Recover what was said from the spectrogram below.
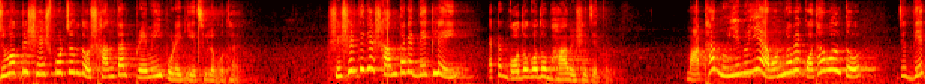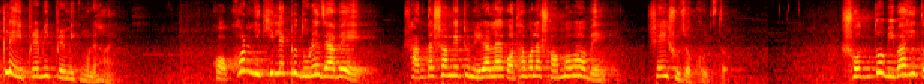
যুবকটি শেষ পর্যন্ত শান্তার প্রেমেই পড়ে গিয়েছিল বোধহয়। শেষের দিকে শান্তাকে দেখলেই একটা গদগদ ভাব এসে যেত। মাথা নুইয়ে নুইয়ে এমনভাবে কথা বলতো যে দেখলেই প্রেমিক প্রেমিক মনে হয়। কখন নিখিল একটু দূরে যাবে, শান্তার সঙ্গে একটু নিরালায় কথা বলা সম্ভব হবে, সেই সুযোগ খুঁজত। সদ্য বিবাহিত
